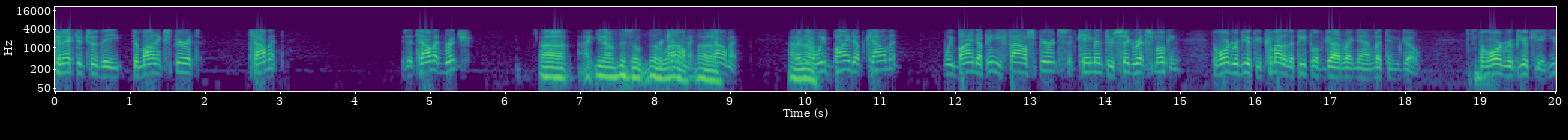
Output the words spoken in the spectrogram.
connected to the demonic spirit Talmud. Is it Talmud, Rich? Uh, I, you know, this is a, a lot Calmet? of. Uh, Calmet. I Right don't now know. we bind up Calmet. We bind up any foul spirits that came in through cigarette smoking. The Lord rebuke you. Come out of the people of God right now and let them go. The Lord rebuke you. You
